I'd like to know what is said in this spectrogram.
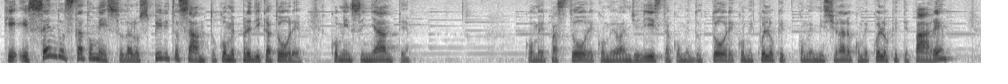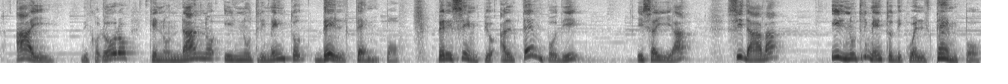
che essendo stato messo dallo Spirito Santo come predicatore, come insegnante, come pastore, come evangelista, come dottore, come, quello che, come missionario, come quello che ti pare, hai di coloro che non danno il nutrimento del tempo. Per esempio, al tempo di Isaia si dava il nutrimento di quel tempo,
